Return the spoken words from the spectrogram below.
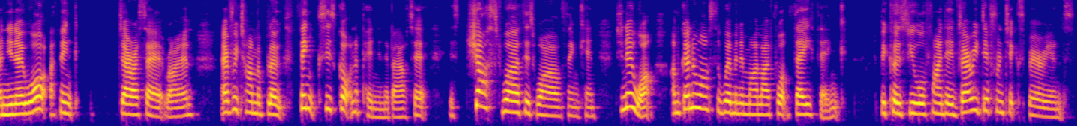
And you know what? I think, dare I say it, Ryan, every time a bloke thinks he's got an opinion about it, it's just worth his while thinking, do you know what? I'm going to ask the women in my life what they think because you will find a very different experience.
